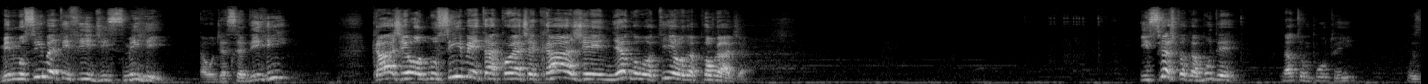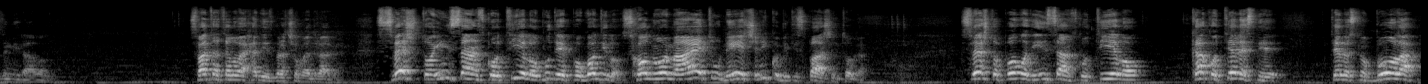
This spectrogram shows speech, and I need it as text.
Min musibeti fi jismihi, evo u kaže od musibeta koja će, kaže, njegovo tijelo da pogađa. I sve što ga bude na tom putu i uznemiravalo. Svatate li ovaj hadis, braćo moja draga? sve što insansko tijelo bude pogodilo, shodno ovom ajetu, neće niko biti spašen toga. Sve što pogodi insansko tijelo, kako telesne, telesno bola,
